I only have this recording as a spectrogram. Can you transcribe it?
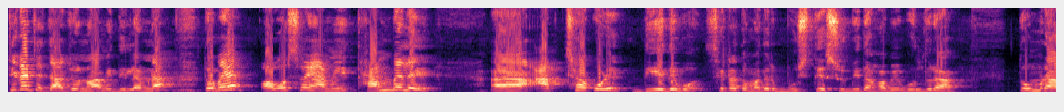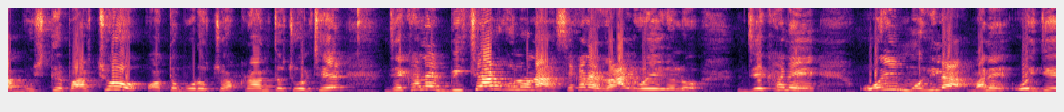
ঠিক আছে? যার জন্য আমি দিলাম না। তবে অবশ্যই আমি থামবেলে আচ্ছা করে দিয়ে দেবো। সেটা তোমাদের বুঝতে সুবিধা হবে, বন্ধুরা। তোমরা বুঝতে পারছ কত বড় চক্রান্ত চলছে? যেখানে বিচার হলো না, সেখানে রায় হয়ে গেল। যেখানে ওই মহিলা মানে ওই যে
